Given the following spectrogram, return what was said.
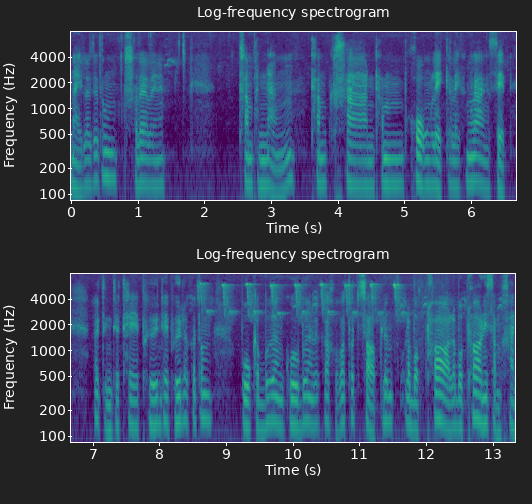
ไหนเราจะต้องเขาเรียกอะไรนะทำผนัง ทำคานทำโครงเหล็กอะไรข้างล่างเสร็จ แล้วถึงจะเทพื้นเทพื้นแล้วก็ต้องปูกระเบื้องกูเบื้องแล้วก็เขาก็ทดสอบเรื่องระบบท่อ ระบบท่อนี่สำคัญ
